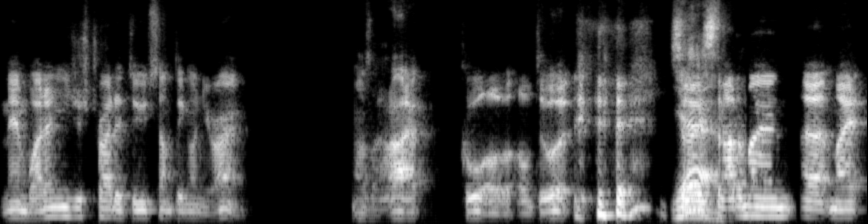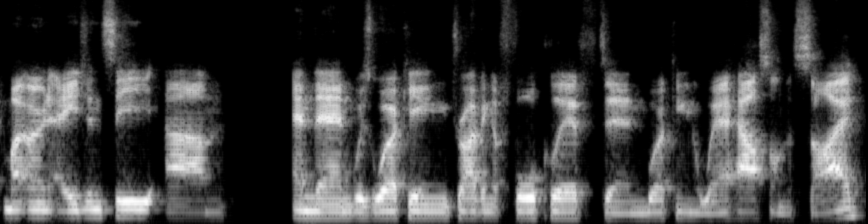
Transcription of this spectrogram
"Man, why don't you just try to do something on your own?" I was like, "All right, cool, I'll, I'll do it." so yeah. I started my own uh, my my own agency, um, and then was working driving a forklift and working in a warehouse on the side.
